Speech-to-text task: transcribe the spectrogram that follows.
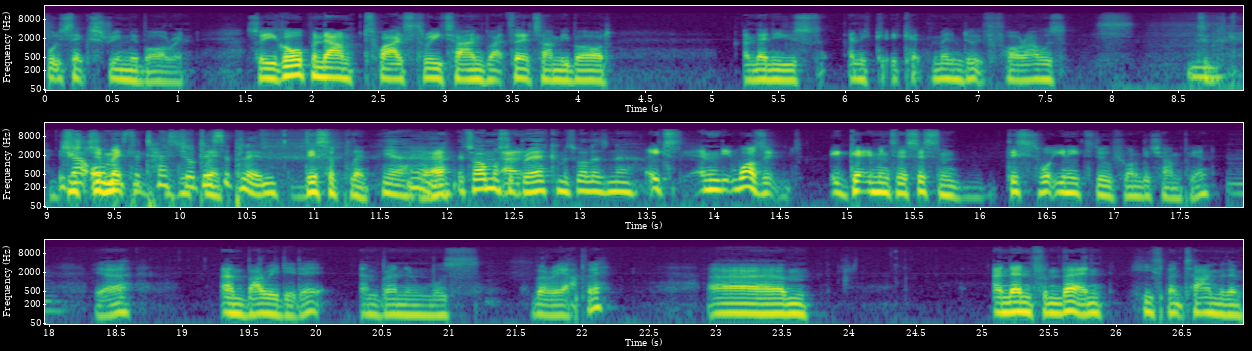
But it's extremely boring. So you go up and down twice, three times, by third time you're bored. And then you use, and he, he kept made him do it for four hours. To- Is just that to almost make to it test your discipline? Discipline. Yeah. Yeah. It's almost Uh, a break him as well, isn't it? It's and it was it, it get him into the system. This is what you need to do if you want to be champion. Yeah, and Barry did it, and Brendan was very happy. Um, and then from then he spent time with him.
